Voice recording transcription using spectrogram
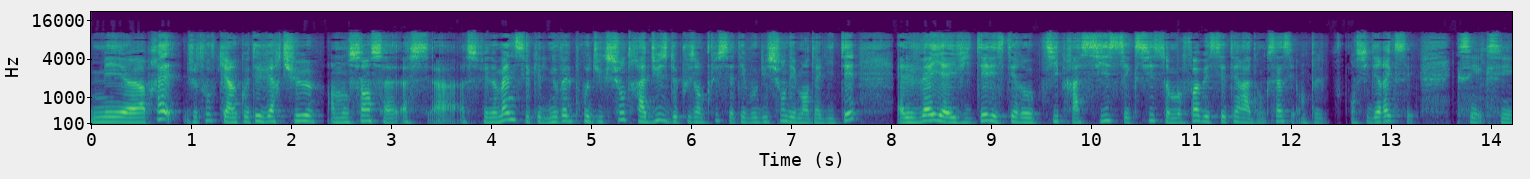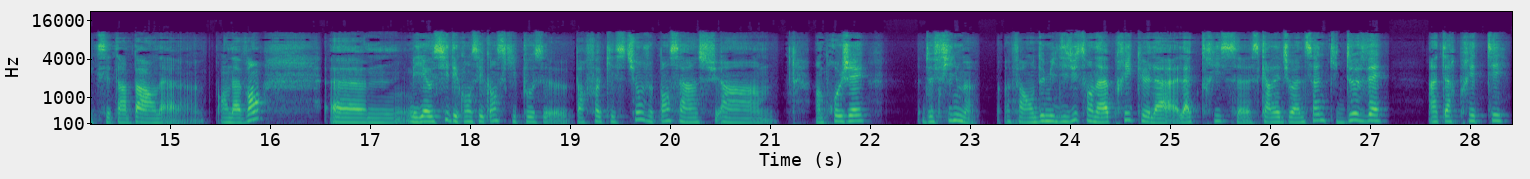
Mais euh, après, je trouve qu'il y a un côté vertueux, en mon sens, à, ce phénomène, c'est que les nouvelles productions traduisent de plus en plus cette évolution des mentalités. Elles veillent à éviter les stéréotypes racistes, sexistes, homophobes, etc. Donc ça, on peut considérer que c'est un pas en, avant. Euh, mais il y a aussi des conséquences qui posent euh, parfois question. Je pense à un, un, un projet de film. Enfin, en 2018, on a appris que l'actrice la, Scarlett Johansson, qui devait interpréter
